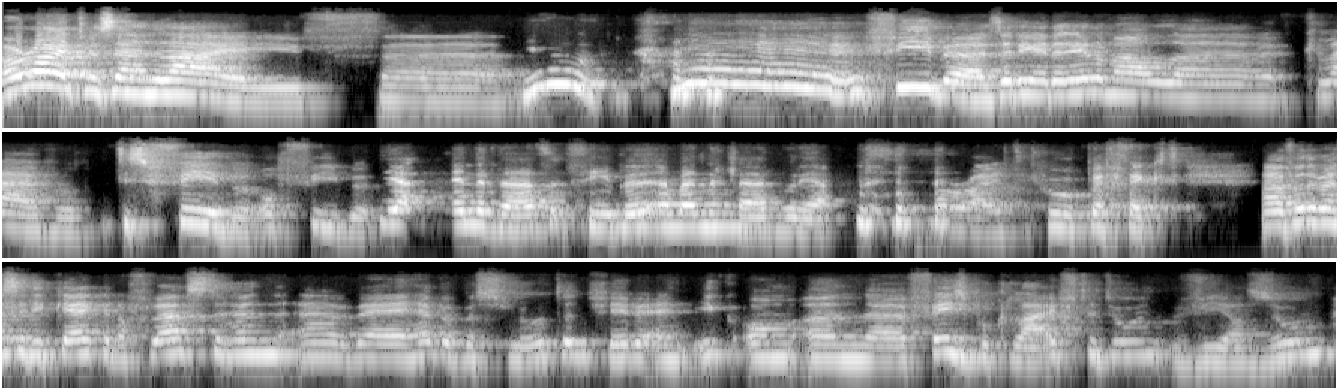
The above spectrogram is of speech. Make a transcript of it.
Alright, we zijn live. Uh, yeah, Fiebe, zijn jij er helemaal uh, klaar voor? Het is Febe of Fiebe? Ja, inderdaad, Fiebe. En ben er klaar voor, ja. Alright, goed, perfect. Uh, voor de mensen die kijken of luisteren, wij hebben besloten, Febe en ik, om een Facebook Live te doen via Zoom.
